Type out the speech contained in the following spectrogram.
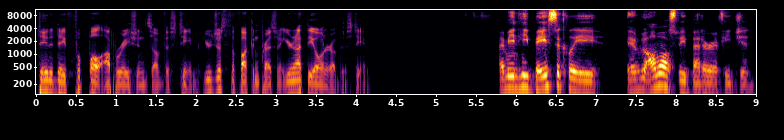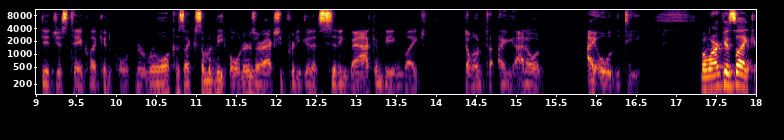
day to day football operations of this team. You're just the fucking president. You're not the owner of this team. I mean, he basically it would almost be better if he did, did just take like an owner role because like some of the owners are actually pretty good at sitting back and being like, "Don't I? I don't. I own the team." But Mark is like,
